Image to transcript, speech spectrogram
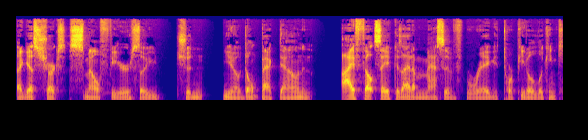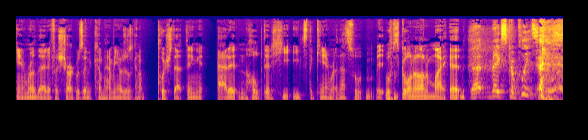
I guess sharks smell fear, so you shouldn't, you know, don't back down. And I felt safe because I had a massive rig, torpedo looking camera that if a shark was going to come at me, I was just going to push that thing at it and hope that he eats the camera. That's what was going on in my head. That makes complete sense.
